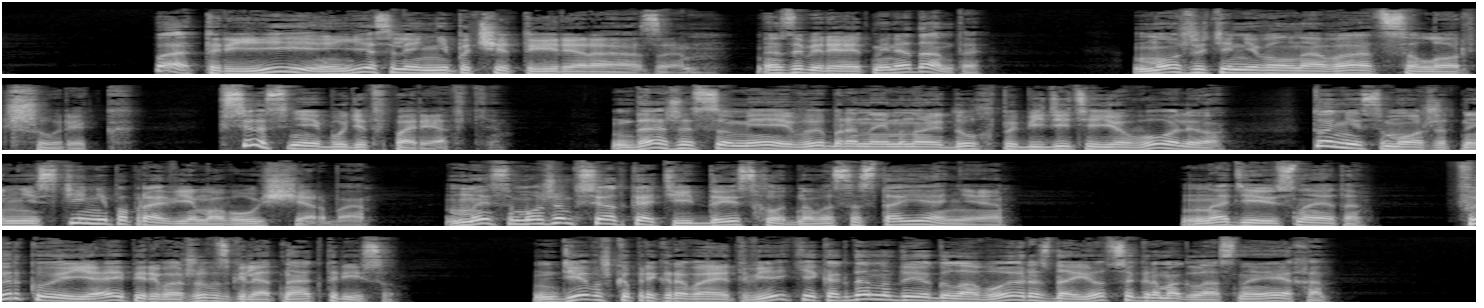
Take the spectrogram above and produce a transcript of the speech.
По три, если не по четыре раза, заверяет меня Данте. Можете не волноваться, лорд Шурик. Все с ней будет в порядке. Даже сумей выбранный мной дух победить ее волю, то не сможет нанести непоправимого ущерба. Мы сможем все откатить до исходного состояния. Надеюсь на это. Фыркую я и перевожу взгляд на актрису. Девушка прикрывает веки, когда над ее головой раздается громогласное эхо.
